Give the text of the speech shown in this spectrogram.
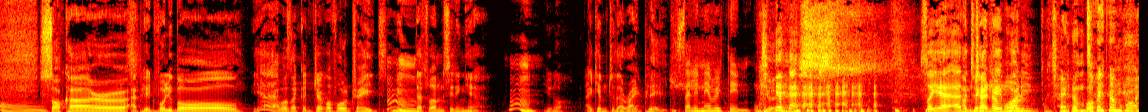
Oh. soccer, I played volleyball. Yeah, I was like a jack of all trades. I Hmm. mean, that's why I'm sitting here. You know, I came to the right place. Selling everything. So yeah, at the I'm 20k China Mall. party, China Mall.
